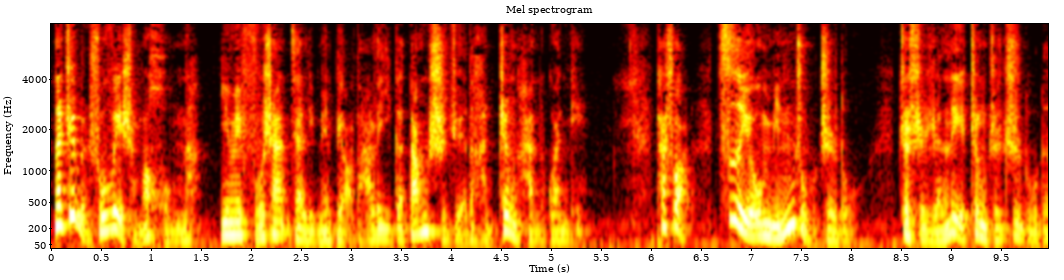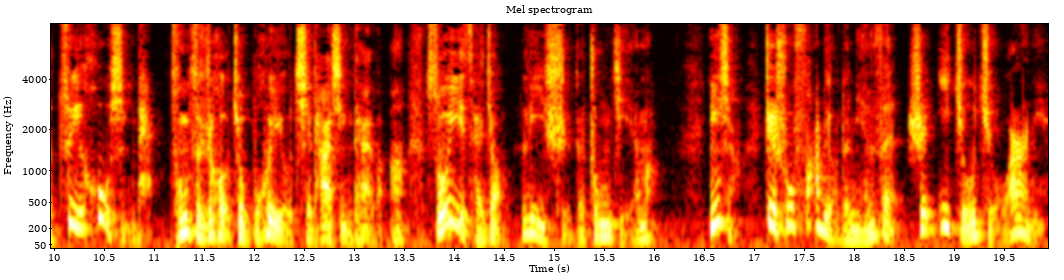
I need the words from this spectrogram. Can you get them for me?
那这本书为什么红呢？因为福山在里面表达了一个当时觉得很震撼的观点。他说啊，自由民主制度这是人类政治制度的最后形态，从此之后就不会有其他形态了啊！所以才叫历史的终结嘛。你想，这书发表的年份是一九九二年，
